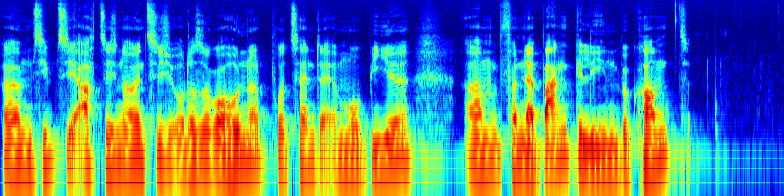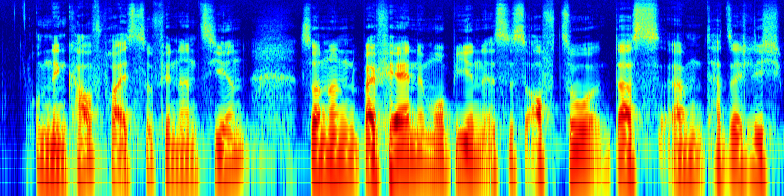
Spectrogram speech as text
70, 80, 90 oder sogar 100 Prozent der Immobilie ähm, von der Bank geliehen bekommt, um den Kaufpreis zu finanzieren, sondern bei Ferienimmobilien ist es oft so, dass ähm, tatsächlich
